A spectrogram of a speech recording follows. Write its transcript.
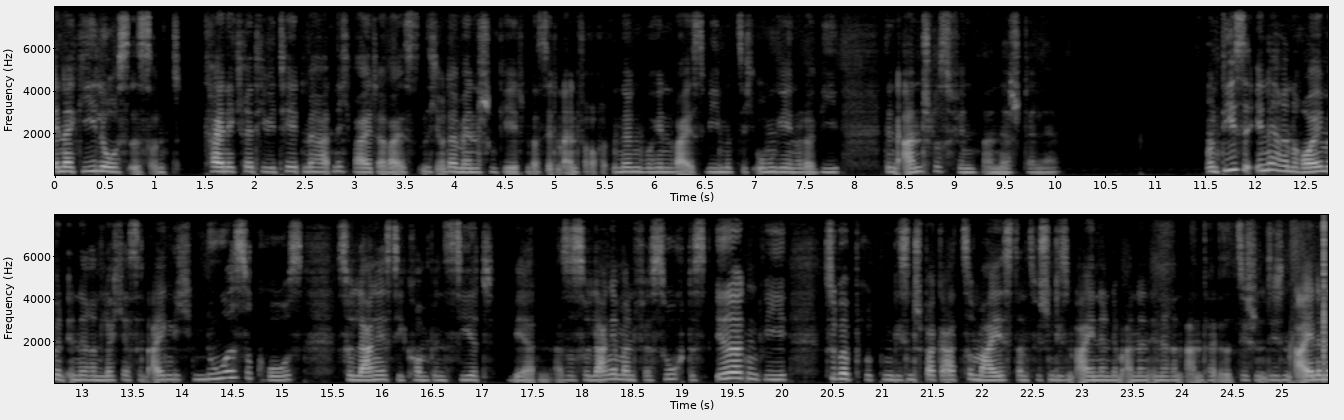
energielos ist und keine Kreativität mehr hat, nicht weiter weiß, nicht unter Menschen geht und dass sie dann einfach auch nirgendwo hin weiß, wie mit sich umgehen oder wie den Anschluss finden an der Stelle. Und diese inneren Räume und inneren Löcher sind eigentlich nur so groß, solange sie kompensiert werden. Also solange man versucht, das irgendwie zu überbrücken, diesen Spagat zu meistern zwischen diesem einen und dem anderen inneren Anteil. Also zwischen diesem einen,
